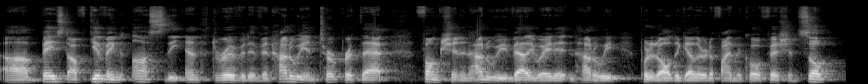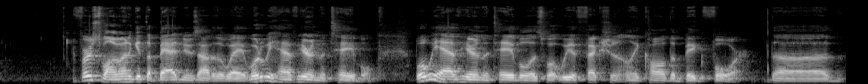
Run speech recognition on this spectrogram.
uh, based off giving us the nth derivative and how do we interpret that function and how do we evaluate it and how do we put it all together to find the coefficient. So First of all, I want to get the bad news out of the way. What do we have here in the table? What we have here in the table is what we affectionately call the Big Four, the,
